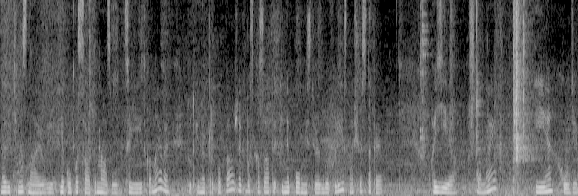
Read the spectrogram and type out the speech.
Навіть не знаю, як описати назву цієї тканини. Тут і не трикотаж, як би сказати, і не повністю якби фліс, ну щось таке. А є штани і худі.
